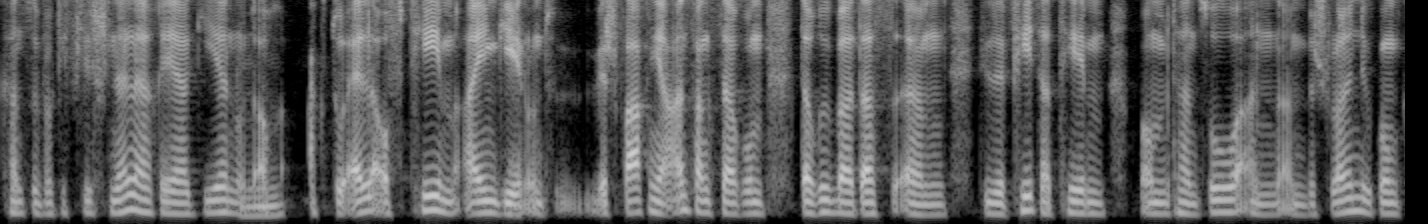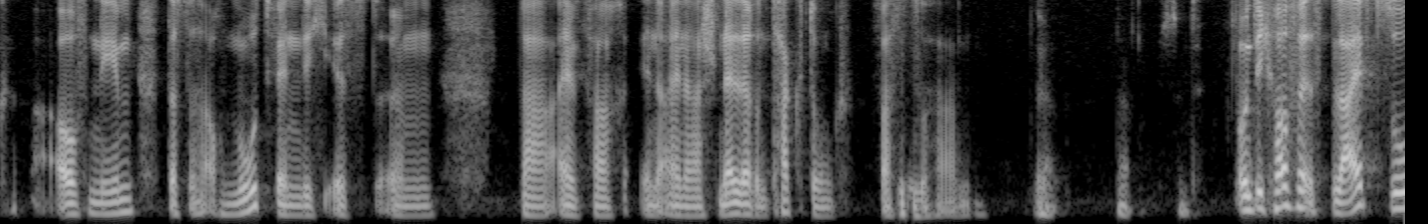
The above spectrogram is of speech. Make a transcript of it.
kannst du wirklich viel schneller reagieren und mhm. auch aktuell auf Themen eingehen. Und wir sprachen ja anfangs darum, darüber, dass ähm, diese Väter-Themen momentan so an, an, Beschleunigung aufnehmen, dass das auch notwendig ist, ähm, da einfach in einer schnelleren Taktung was mhm. zu haben. Ja, ja stimmt. Und ich hoffe, es bleibt so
